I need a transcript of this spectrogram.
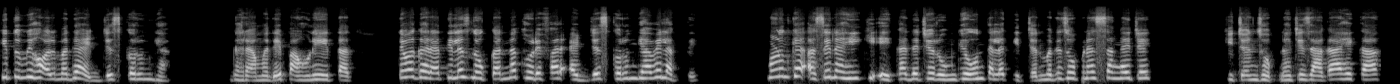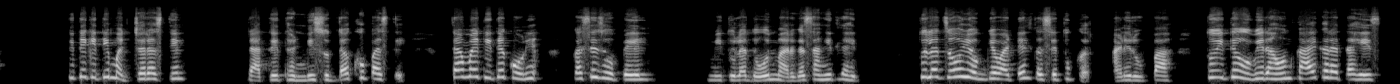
की तुम्ही हॉलमध्ये ऍडजस्ट करून घ्या. घरामध्ये पाहुणे येतात. तेव्हा घरातीलच लोकांना थोडेफार ऍडजस्ट करून घ्यावे लागते. म्हणून काय असे नाही की एखाद्याचे रूम घेऊन त्याला किचनमध्ये झोपण्यास सांगायचे? किचन झोपण्याची जागा आहे का? तिथे किती मच्छर असतील? रात्री थंडी सुद्धा खूप असते. त्यामुळे तिथे कोणी कसे झोपेल? मी तुला दोन मार्ग सांगितले आहेत. तुला जो योग्य वाटेल तसे तू कर. आणि रुपा तू इथे उभी राहून काय करत आहेस?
